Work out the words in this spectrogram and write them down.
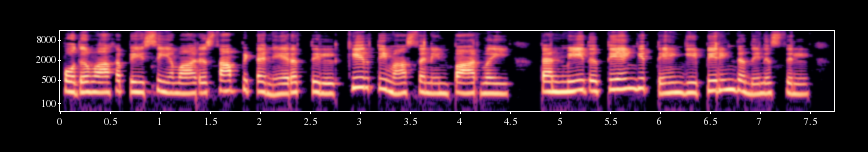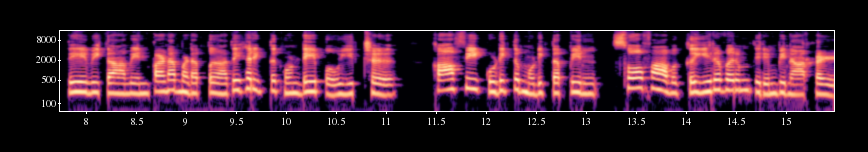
பொதுவாக பேசியவாறு சாப்பிட்ட நேரத்தில் கீர்த்தி வாசனின் பார்வை தன் மீது தேங்கி தேங்கி பிரிந்த தினசில் தேவிகாவின் படபடப்பு அதிகரித்து கொண்டே போயிற்று. காஃபி குடித்து முடித்த பின் சோஃபாவுக்கு இருவரும் திரும்பினார்கள்.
